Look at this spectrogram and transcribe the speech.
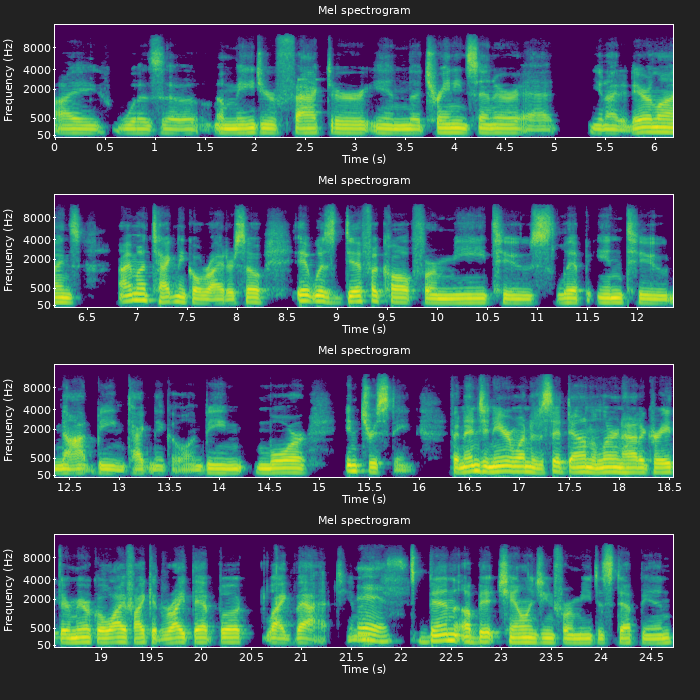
I was a, a major factor in the training center at United Airlines. I'm a technical writer, so it was difficult for me to slip into not being technical and being more interesting if an engineer wanted to sit down and learn how to create their miracle life, I could write that book like that. You know, yes. it's been a bit challenging for me to step in.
